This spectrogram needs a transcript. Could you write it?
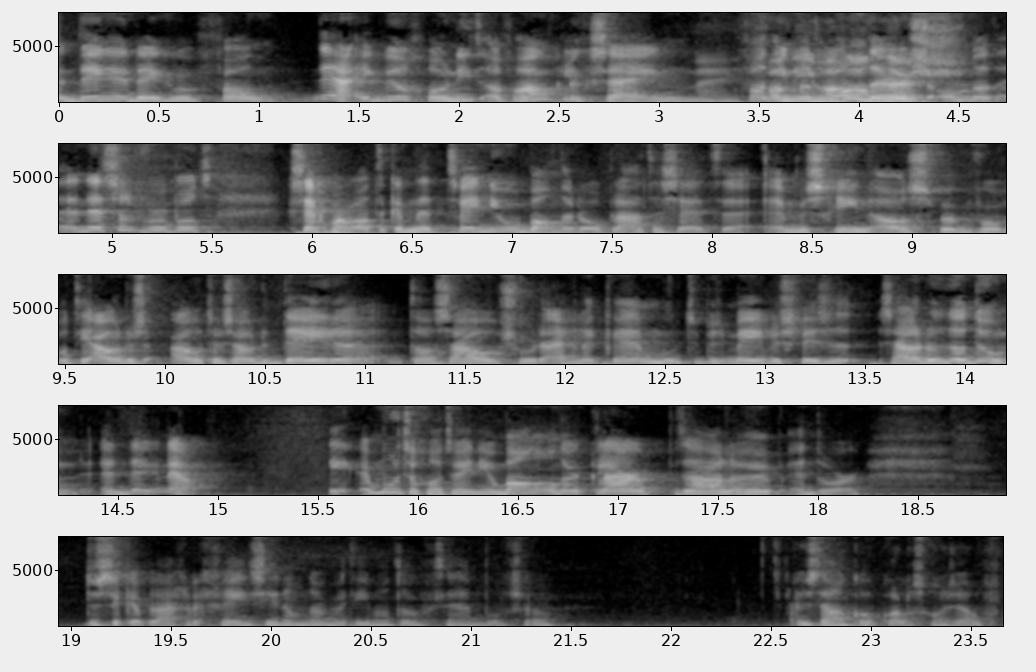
eh, dingen denken we van... Ja, ik wil gewoon niet afhankelijk zijn Nee, van, van iemand, iemand anders. anders. Omdat, en net zoals bijvoorbeeld, ik zeg maar wat, ik heb net twee nieuwe banden erop laten zetten. En misschien als we bijvoorbeeld die ouders, auto zouden delen, dan zou Sjoerd eigenlijk hè, moeten meebeslissen, zouden we dat doen? En ik denk, nou, er moeten gewoon twee nieuwe banden onder, klaar, betalen, hup en door. Dus ik heb er eigenlijk geen zin om daar met iemand over te hebben of zo. Dus daarom kook ik alles gewoon zelf.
